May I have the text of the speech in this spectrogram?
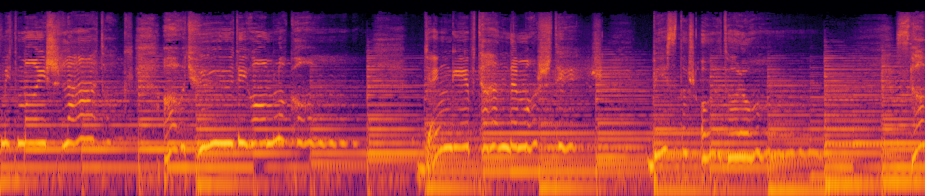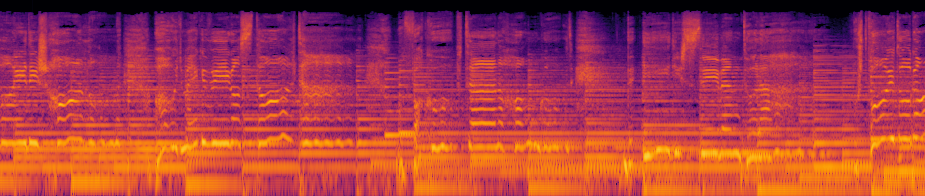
Nézd, mit ma is látok, ahogy hűti homlokom. Gyengébb tán, de most is biztos oltalom. Szavaid is hallom, ahogy megvigasztaltál. Ma fakoptán a hangod, de így is szíven talál. Most folytogat a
